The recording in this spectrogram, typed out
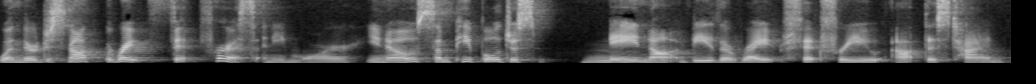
when they're just not the right fit for us anymore. You know, some people just may not be the right fit for you at this time.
